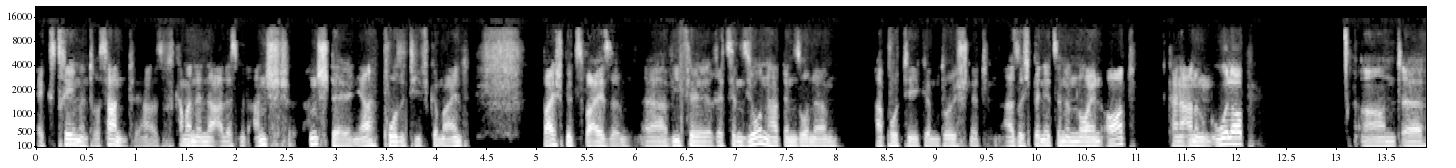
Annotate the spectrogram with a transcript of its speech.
extrem interessant. Ja? Also was kann man denn da alles mit anstellen, ja, positiv gemeint? Beispielsweise, äh, wie viele Rezensionen hat denn so eine Apotheke im Durchschnitt? Also ich bin jetzt in einem neuen Ort, keine Ahnung, im Urlaub und äh,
